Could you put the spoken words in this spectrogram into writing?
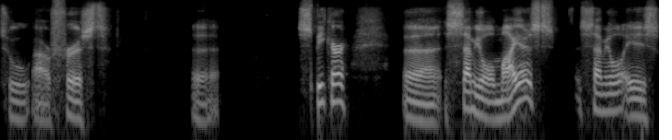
to our first uh, speaker, uh, Samuel Myers. Samuel is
